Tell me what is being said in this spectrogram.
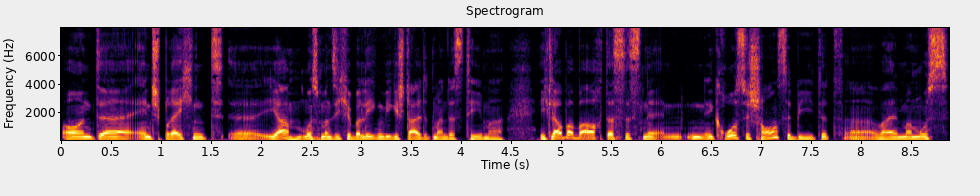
Und äh, entsprechend, äh, ja, muss man sich überlegen, wie gestaltet man das Thema. Ich glaube aber auch, dass es eine, eine große Chance bietet, äh, weil man muss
